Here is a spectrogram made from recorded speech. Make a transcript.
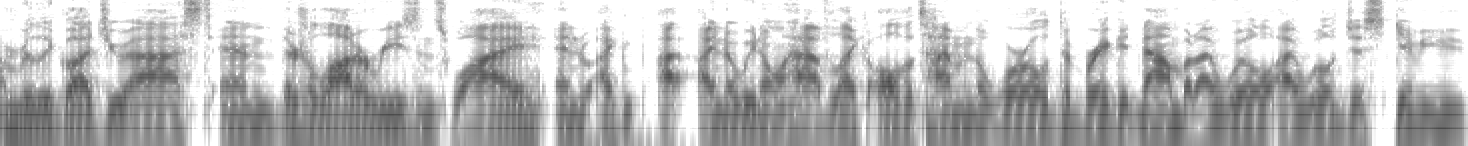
I'm really glad you asked, and there's a lot of reasons why. And I, I know we don't have like all the time in the world to break it down, but I will I will just give you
